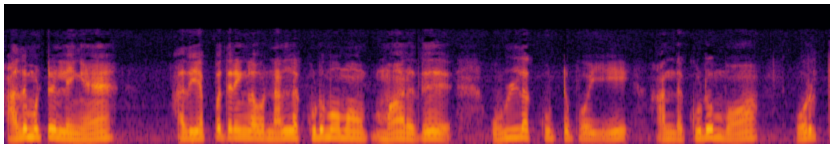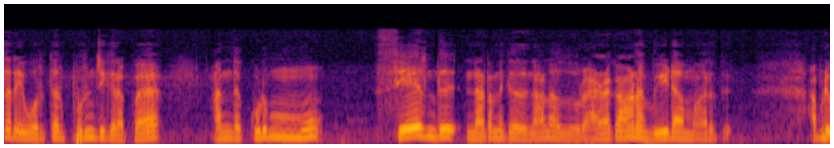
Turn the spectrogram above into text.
அது மட்டும் இல்லைங்க. அது எப்போ தெரியுங்களா? ஒரு நல்ல குடும்பமாக மாறுது. உள்ளே கூட்டு போய் அந்த குடும்பம் ஒருத்தரை ஒருத்தர் புரிஞ்சுக்கிறப்ப அந்த குடும்பமும் சேர்ந்து நடந்துக்கிறதுனால அது ஒரு அழகான வீடாக மாறுது. அப்படி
